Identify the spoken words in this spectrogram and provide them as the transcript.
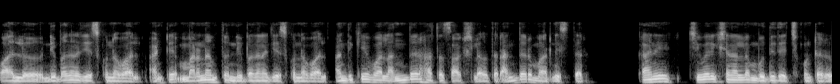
వాళ్ళు నిబంధన చేసుకున్న వాళ్ళు. అంటే మరణంతో నిబంధన చేసుకున్న వాళ్ళు. అందుకే వాళ్ళందరూ హతసాక్షులు అవుతారు అందరూ మరణిస్తారు. కానీ చివరి క్షణాల్లో బుద్ధి తెచ్చుకుంటారు.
